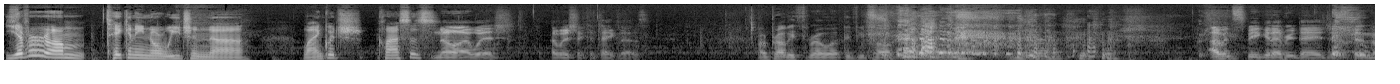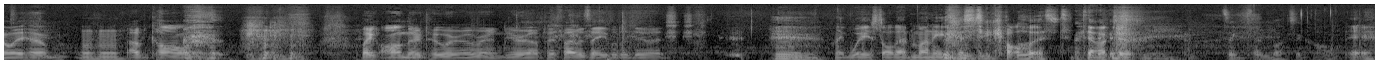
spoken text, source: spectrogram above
You ever um, take any Norwegian uh, language classes? No, I wish. I wish I could take those. I'd probably throw up if you talk. to me. I would speak it every day just to annoy him. Mm-hmm. I would call him. like on their tour over in Europe if I was able to do it. like waste all that money just to call us to talk to. It's like ten bucks a call Yeah. or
